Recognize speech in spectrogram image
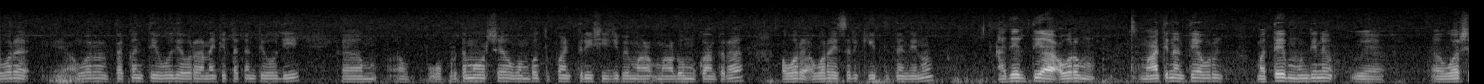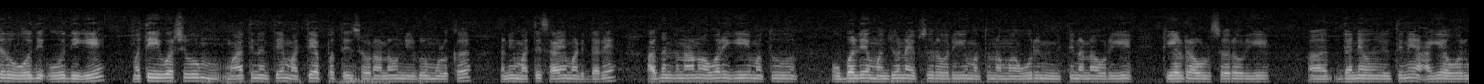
ಅವರ ಅವರ ತಕ್ಕಂತೆ ಓದಿ, ಅವರ ಹಣಕ್ಕೆ ತಕ್ಕಂತೆ ಓದಿ ಪ್ರಥಮ ವರ್ಷ ಒಂಬತ್ತು point three C G P ಮಾಡುವ ಮುಖಾಂತರ ಅವರ ಅವರ ಹೆಸರು ಕೀರ್ತಿ ತಂದೆನು. ಅದೇ ರೀತಿ ಅವರ ಮಾತಿನಂತೆ ಅವರು ಮತ್ತೆ ಮುಂದಿನ ವರ್ಷದ ಓದಿ, ಓದಿಗೆ ಮತ್ತೆ ಈ ವರ್ಷವೂ ಮಾತಿನಂತೆ ಮತ್ತೆ ಎಪ್ಪತ್ತೈದು ಸಾವಿರ ಹಣವನ್ನು ನೀಡುವ ಮೂಲಕ ನನಗೆ ಮತ್ತೆ ಸಹಾಯ ಮಾಡಿದ್ದಾರೆ. ಆದ್ದರಿಂದ ನಾನು ಅವರಿಗೆ ಮತ್ತು ಹುಬ್ಬಳ್ಳಿಯ ಮಂಜುನ ಎಪ್ಸೂರ್ ಅವರಿಗೆ ಮತ್ತು ನಮ್ಮ ಊರಿನ ನಿತಿನ್ ಅಣ್ಣ ಅವರಿಗೆ, ಕೆ ಎಲ್ ರಾಹುಲ್ ಸರ್ ಅವರಿಗೆ ಧನ್ಯವಾದ ಹೇಳ್ತೀನಿ. ಹಾಗೆ ಅವರು,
